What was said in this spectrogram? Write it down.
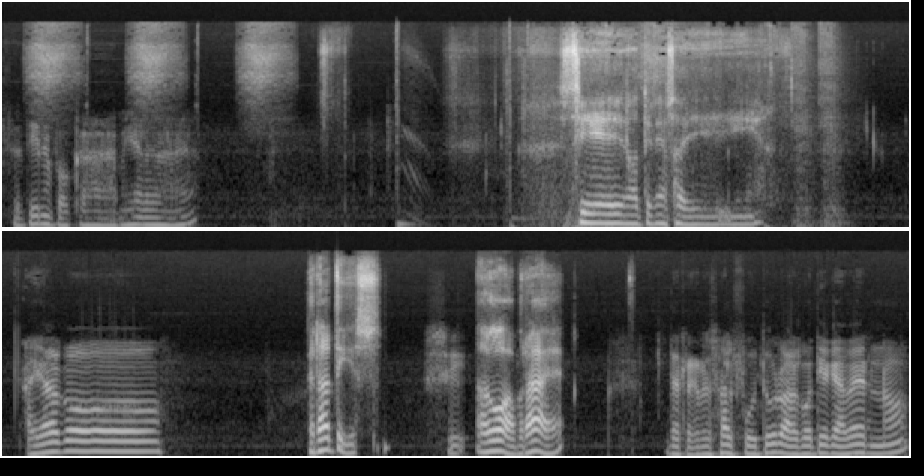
Este tiene poca mierda, ¿eh? Sí, no tienes ahí ¿Hay algo...? gratis. Sí, Algo habrá, ¿eh? de regreso al futuro, algo tiene que haber, ¿no?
